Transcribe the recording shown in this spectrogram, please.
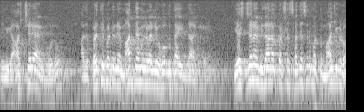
ನಿಮಗೆ ಆಶ್ಚರ್ಯ ಆಗ್ಬೋದು. ಅದು ಪ್ರತಿಭಟನೆ ಮಾಧ್ಯಮಗಳಲ್ಲಿ ಹೋಗ್ತಾ ಇದ್ದಾಗೆ ಎಷ್ಟು ಜನ ವಿಧಾನ ಪರಿಷತ್ ಸದಸ್ಯರು ಮತ್ತು ಮಾಜಿಗಳು,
